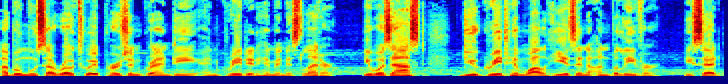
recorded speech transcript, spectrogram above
Abu Musa wrote to a Persian grandee and greeted him in his letter. He was asked, Do you greet him while he is an unbeliever? He said,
